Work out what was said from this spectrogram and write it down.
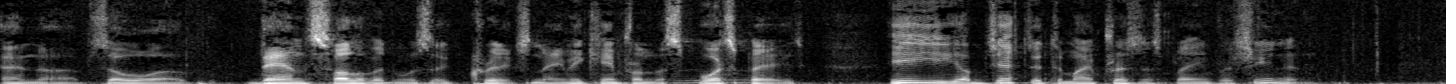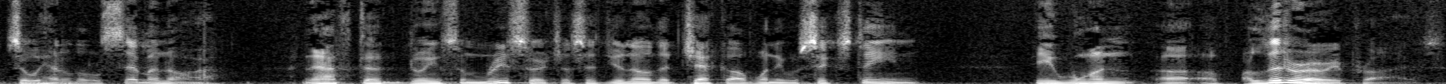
and uh, so uh, Dan Sullivan was the critic's name. He came from the sports page. He objected to my presence playing Vershinin. So we had a little seminar. And after doing some research, I said, you know that Chekhov, when he was 16, he won uh, a, a literary prize.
